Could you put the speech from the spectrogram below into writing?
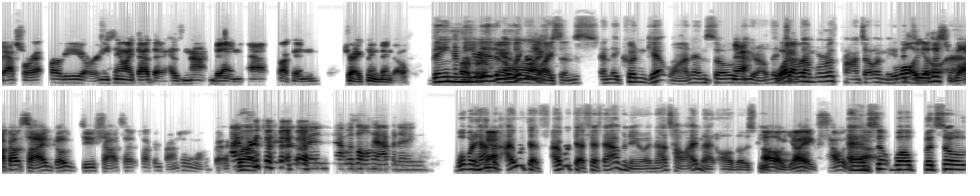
bachelorette party or anything like that that has not been at fucking drag queen bingo. they I'm sure. needed a liquor like- license and they couldn't get one, and so Yeah, you know they whatever. jumped on board with Pronto and made Well, the you'll just and- walk outside, go do shots at fucking pronto, and walk back. I Well- worked there when that was all happening. What would happen? Yeah. I worked at I worked at Fifth Avenue, and that's how I met all those people. Oh yikes! How was that? And that? so, well, but so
